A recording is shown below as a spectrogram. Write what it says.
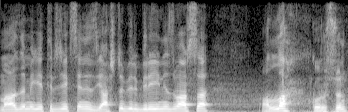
malzeme getirecekseniz, yaşlı bir bireyiniz varsa Allah korusun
